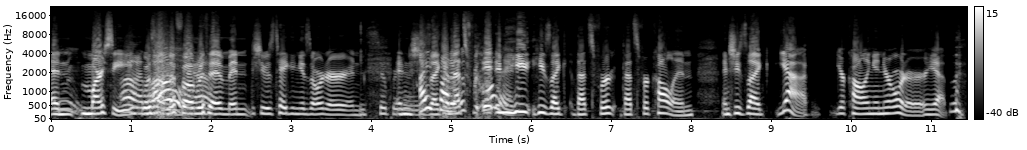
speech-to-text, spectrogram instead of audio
and hmm. Marcy Oh, was on the phone with him, and she was taking his order, and super and nice. she's I like, and that's for, and he he's like, that's for that's for Cullen, and she's like, yeah, you're calling in your order, Yep. What's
